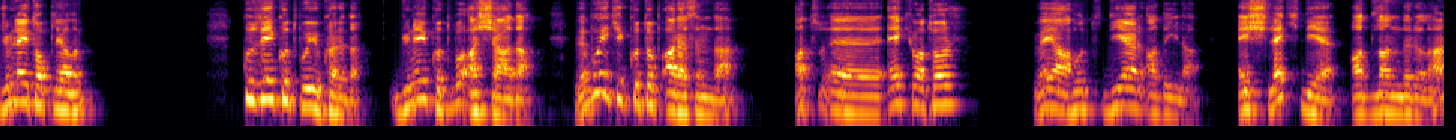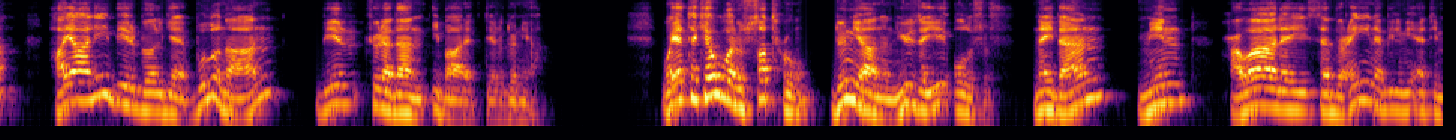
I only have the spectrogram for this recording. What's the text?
Cümleyi toplayalım. Kuzey kutbu yukarıda, güney kutbu aşağıda ve bu iki kutup arasında at, e, ekvator veyahut diğer adıyla eşlek diye adlandırılan hayali bir bölge bulunan bir küreden ibarettir dünya. Ve yetekevvenu dünyanın yüzeyi oluşur. Neyden? Min havale 70 bil mi'eti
